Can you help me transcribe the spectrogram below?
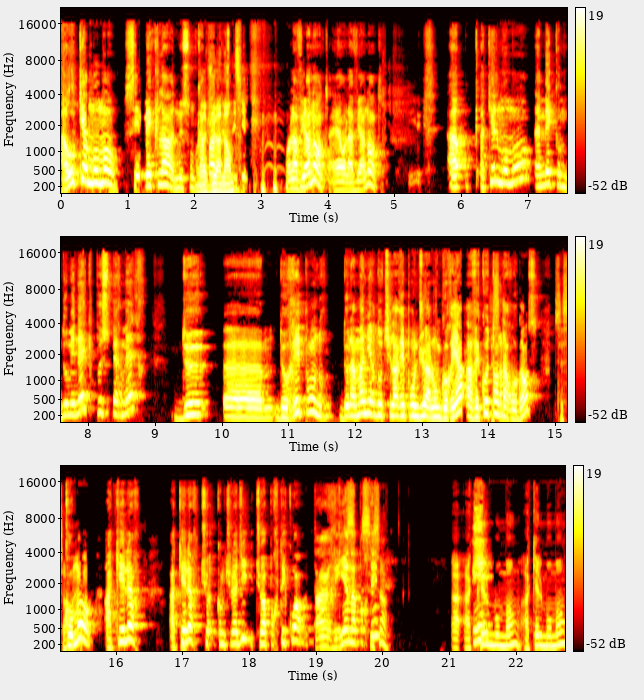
À aucun moment ces mecs-là ne sont capables. On l'a vu à Nantes. on l'a vu à Nantes. Hein, on l'a vu à Nantes à, quel moment un mec comme Domenech peut se permettre de euh, de répondre de la manière dont il a répondu à Longoria avec autant d'arrogance? C'est ça. Comment À quelle heure À quelle heure tu Comme tu l'as dit, tu as apporté quoi? T'as rien apporté? C'est ça. À, quel moment, à quel moment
